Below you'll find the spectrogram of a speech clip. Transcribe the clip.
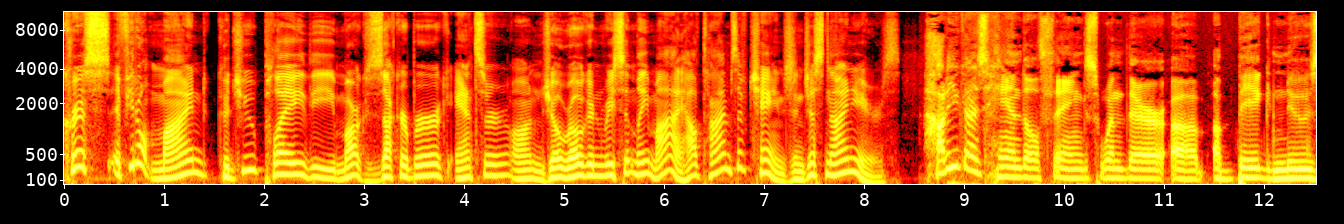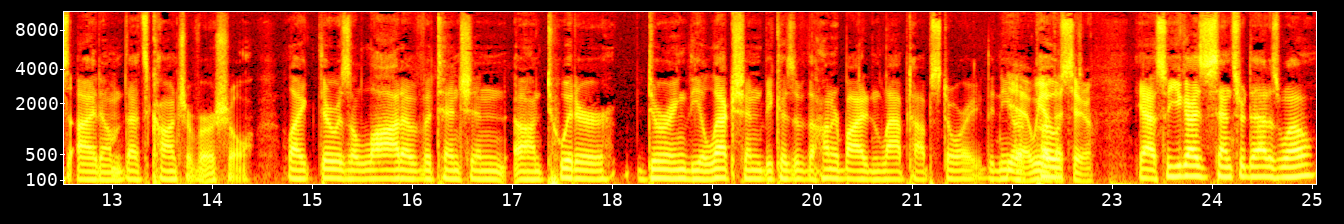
Chris, if you don't mind, could you play the Mark Zuckerberg answer on Joe Rogan recently? My, how times have changed in just nine years. How do you guys handle things when they're a, a big news item that's controversial? Like there was a lot of attention on Twitter during the election because of the Hunter Biden laptop story. The New Yeah, York we had that Post. too. Yeah, so you guys censored that as well.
